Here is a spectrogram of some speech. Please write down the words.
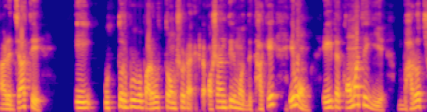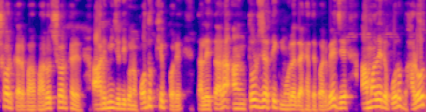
আর যাতে এই উত্তর পূর্ব পার্বত্য অংশটা একটা অশান্তির মধ্যে থাকে এবং এইটা কমাতে গিয়ে ভারত সরকার বা ভারত সরকারের আর্মি যদি কোনো পদক্ষেপ করে, তাহলে তারা আন্তর্জাতিক মহলে দেখাতে পারবে যে আমাদের ওপর ভারত,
